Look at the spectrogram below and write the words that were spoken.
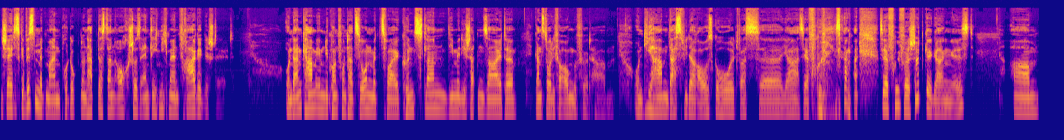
ein schlechtes Gewissen mit meinen Produkten und habe das dann auch schlussendlich nicht mehr in Frage gestellt. Und dann kam eben die Konfrontation mit zwei Künstlern, die mir die Schattenseite ganz deutlich vor Augen geführt haben. Und die haben das wieder rausgeholt, was äh, ja sehr früh, ich sag mal, sehr früh verschütt gegangen ist. Ähm,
